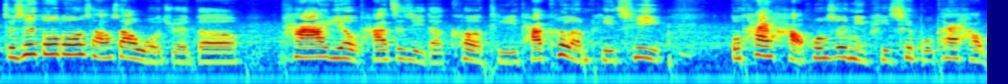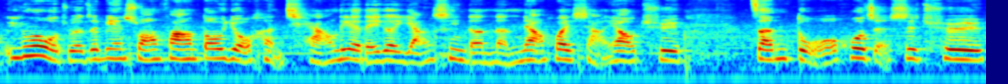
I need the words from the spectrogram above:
只是多多少少，我觉得他也有他自己的课题，他可能脾气不太好，或是你脾气不太好，因为我觉得这边双方都有很强烈的一个阳性的能量，会想要去争夺，或者是去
